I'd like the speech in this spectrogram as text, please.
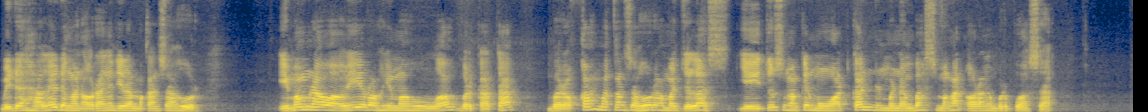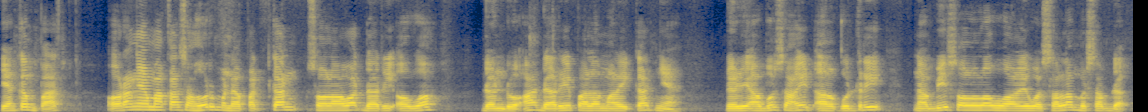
Beda halnya dengan orang yang tidak makan sahur. Imam Nawawi rahimahullah berkata, Barokah makan sahur amat jelas, yaitu semakin menguatkan dan menambah semangat orang yang berpuasa. Yang keempat, orang yang makan sahur mendapatkan solawat dari Allah dan doa dari para malaikatnya. Dari Abu Sa'id Al-Khudri, Nabi Shallallahu Alaihi Wasallam bersabda,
